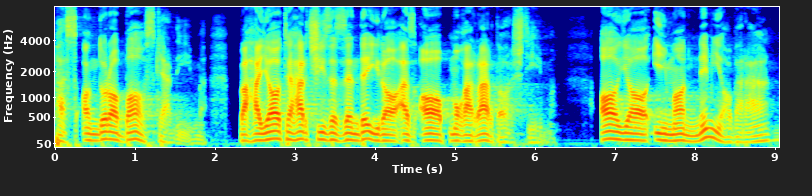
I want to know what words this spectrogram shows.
پس آن دو را باز کردیم. و حیات هر چیز زنده ای را از آب مقرر داشتیم. آیا ایمان نمی آورند؟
